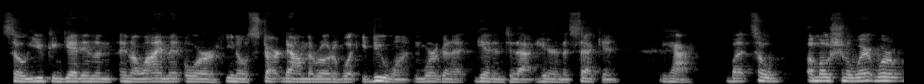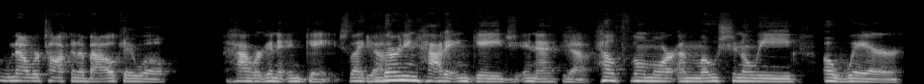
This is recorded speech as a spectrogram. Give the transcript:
so you can get in in alignment or you know start down the road of what you do want. And we're gonna get into that here in a second. yeah, But so emotional, we're we're now we're talking about okay, well, how we're gonna engage, like Yeah. learning how to engage in a yeah, healthful, more emotionally aware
